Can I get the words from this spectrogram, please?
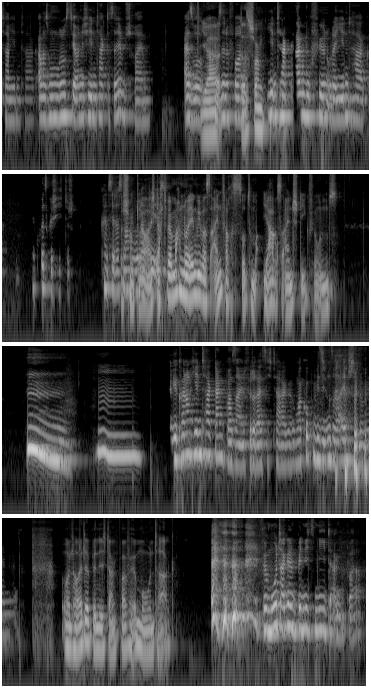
Tage jeden Tag. Aber du musst ja auch nicht jeden Tag dasselbe schreiben. Also Ja, im Sinne von Das ist schon, jeden Tag Tagebuch führen oder jeden Tag eine Kurzgeschichte schreiben. Du kannst ja das das ist machen, schon wonach klar. Ich dachte, ist. wir machen nur irgendwie was Einfaches so zum Jahreseinstieg für uns. Hm. Hm. Wir können auch jeden Tag dankbar sein für 30 Tage. Mal gucken, wie sich unsere Einstellung ändert. Und heute bin ich dankbar für Montag. Für Montage bin ich nie dankbar.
